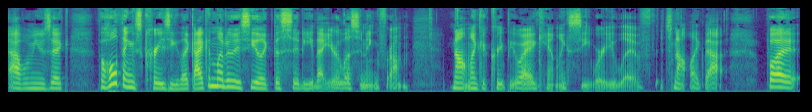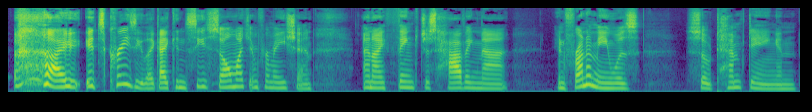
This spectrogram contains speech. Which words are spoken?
Apple Music. The whole thing's crazy. Like I can literally see like the city that you're listening from. Not like a creepy way. I can't like see where you live. It's not like that. But I it's crazy. Like I can see so much information and I think just having that in front of me was so tempting. And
